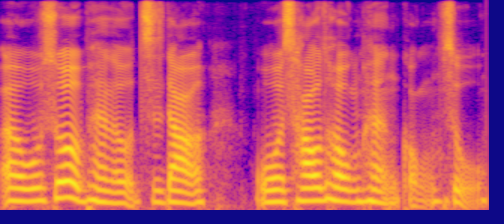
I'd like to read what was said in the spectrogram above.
呃，我所有朋友都知道我超痛恨工作。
